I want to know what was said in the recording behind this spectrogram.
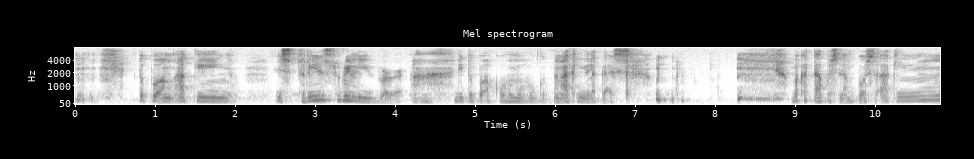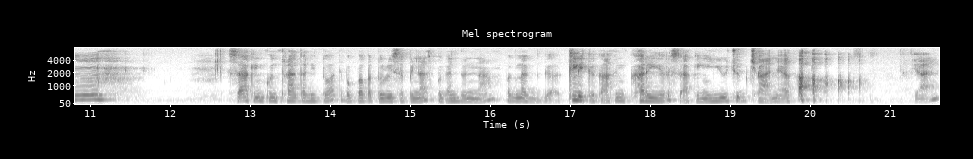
Ito po ang aking stress reliever. Ah, dito po ako humuhugot ng aking lakas. Makatapos lang po sa aking sa aking kontrata dito at ipagpapatuloy sa Pinas pag andun na, pag nag-click ka aking career sa aking YouTube channel. Yan.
